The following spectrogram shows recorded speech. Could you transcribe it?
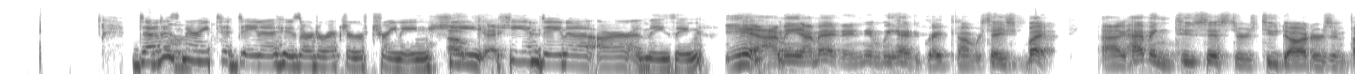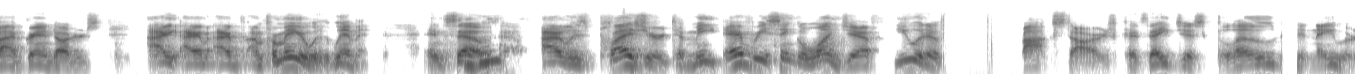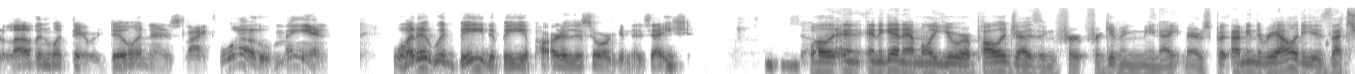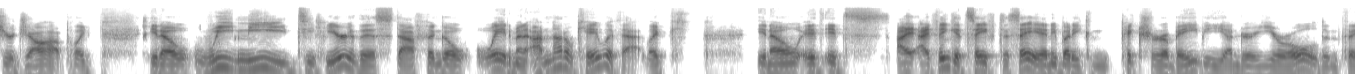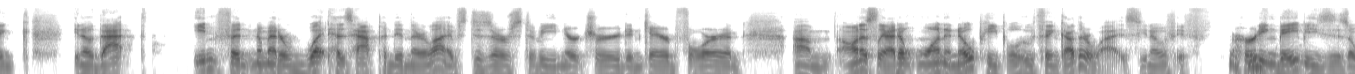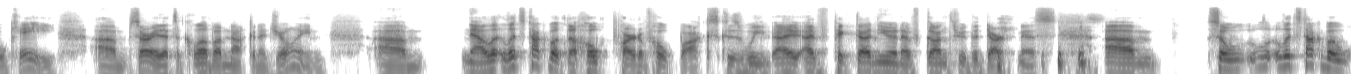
Dad is married to Dana, who's our director of training. He okay. he and Dana are amazing. Yeah, I mean, I met and we had a great conversation. But uh, having two sisters, two daughters, and five granddaughters, I, I I'm familiar with women, and so mm-hmm. I was pleasure to meet every single one, Jeff. You would have rock stars because they just glowed and they were loving what they were doing. And it's like, whoa, man, what it would be to be a part of this organization. Mm-hmm. well, and, and again, Emily, you were apologizing for for giving me nightmares, but I mean, the reality is that's your job. Like, you know, we need to hear this stuff and go, wait a minute, I'm not okay with that. Like, you know it, it's I, I think it's safe to say anybody can picture a baby under a year old and think you know that infant no matter what has happened in their lives deserves to be nurtured and cared for and um, honestly i don't want to know people who think otherwise you know if, if mm-hmm. hurting babies is okay um, sorry that's a club i'm not going to join um, now let, us talk about the hope part of hope box because we I, have picked on you and i've gone through the darkness. Um so l- let's talk about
